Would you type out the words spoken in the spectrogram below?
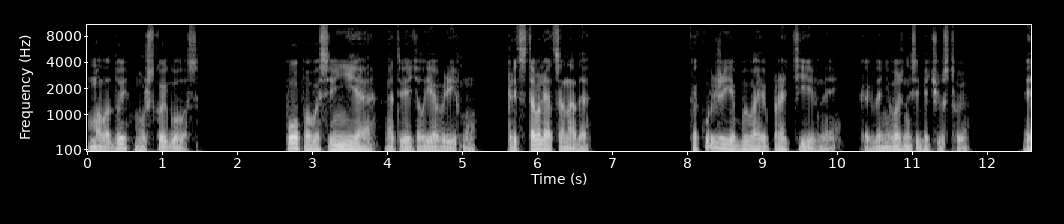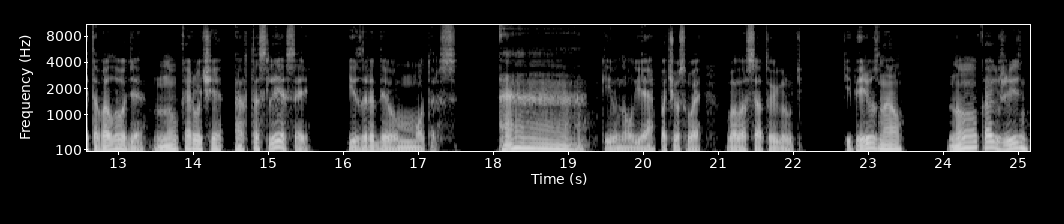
молодой мужской голос. «Попова свинья», — ответил я в рифму. «Представляться надо». Какой же я бываю противный, когда неважно себя чувствую. Это Володя, ну, короче, автослесарь из Родео Моторс. а, кивнул я, почесывая волосатую грудь. «Теперь узнал. «Ну, как жизнь,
